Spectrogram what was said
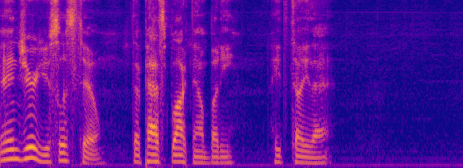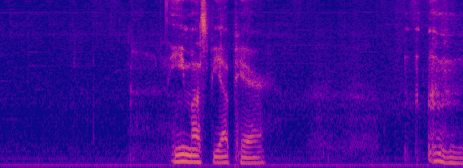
And you're useless too. That pass blocked now, buddy. Hate to tell you that. He must be up here. hmm.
